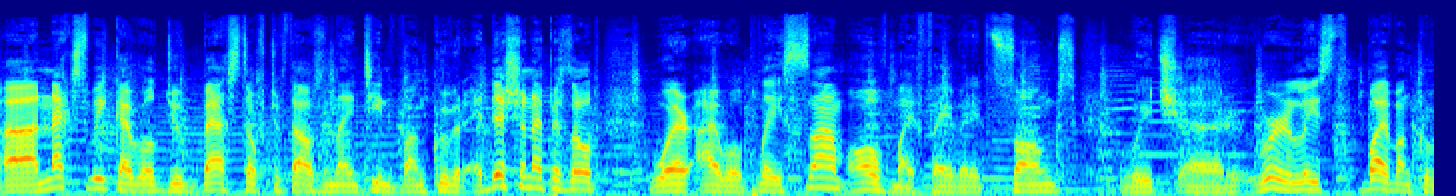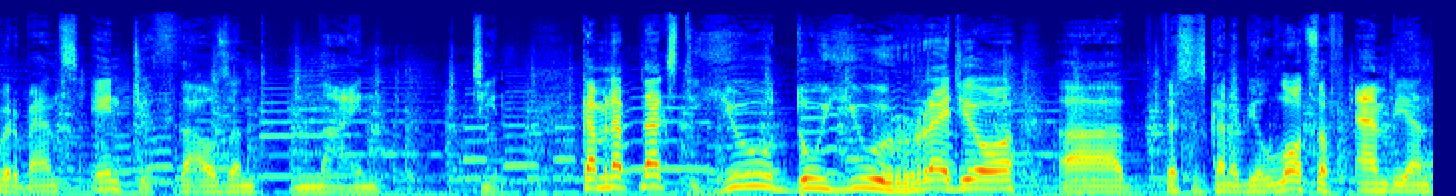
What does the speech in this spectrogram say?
Uh, next week I will do best of 2019 Vancouver edition episode where I will play some of my favorite songs which uh, were released by Vancouver bands in 2019. Coming up next, You Do You Radio. Uh, this is gonna be lots of ambient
